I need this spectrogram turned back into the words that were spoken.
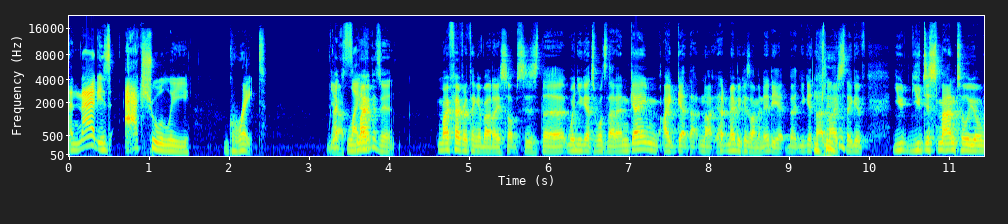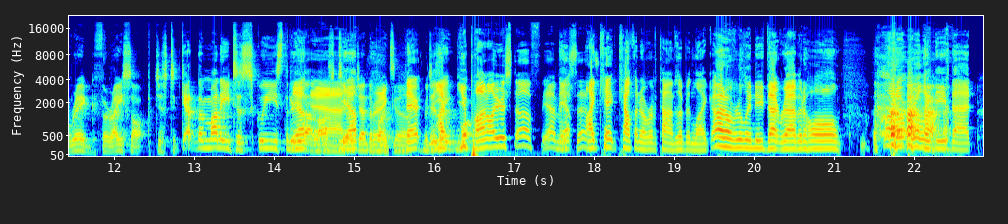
and that is actually great. Yeah, Like- I my, can see it. My favorite thing about Aesop's is the when you get towards that end game, I get that ni- maybe because I'm an idiot, but you get that nice thing of you you dismantle your rig for Aesop just to get the money to squeeze through Yep. that last two Yep. agenda points. cool. There- Which is like, You pawn all your stuff. Yeah, makes Yep. sense. I can't count the number of times I've been like, I don't really need that rabbit hole. I don't really need that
